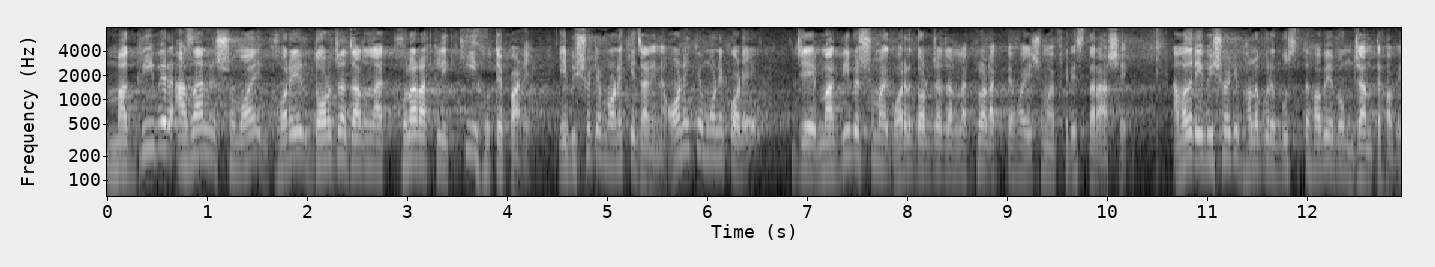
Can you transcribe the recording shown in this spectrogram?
মাগরিবের আজানের সময় ঘরের দরজা জানলা খোলা রাখলে কি হতে পারে? এই বিষয়টি আমরা অনেকে জানি না। অনেকে মনে করে যে মাগরিবের সময় ঘরের দরজা জানলা খোলা রাখতে হয়, এই সময় ফেরেস্তারা আসে। আমাদের এই বিষয়টি ভালো করে বুঝতে হবে এবং জানতে হবে।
